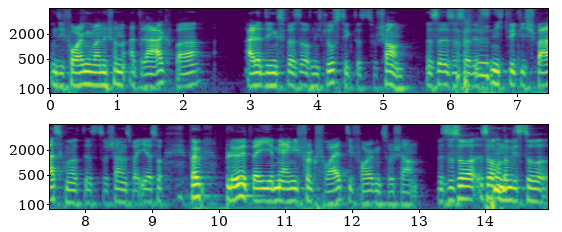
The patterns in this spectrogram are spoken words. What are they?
Und die Folgen waren schon ertragbar. Allerdings war es auch nicht lustig, das zu schauen. Also, also es hat jetzt nicht wirklich Spaß gemacht, das zu schauen. Es war eher so, vor allem blöd, weil ich mir eigentlich voll gefreut, die Folgen zu schauen. Also so, so und dann bist du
